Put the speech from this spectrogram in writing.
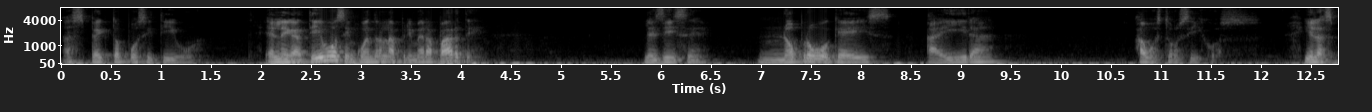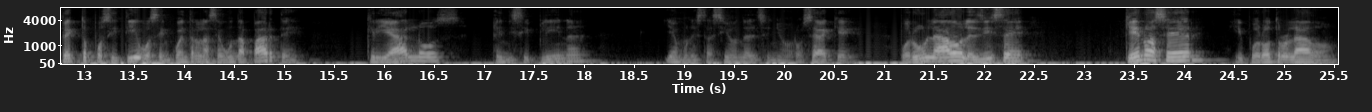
aspecto positivo. El negativo se encuentra en la primera parte. Les dice, no provoquéis a ira a vuestros hijos. Y el aspecto positivo se encuentra en la segunda parte, criarlos en disciplina y amonestación del Señor. O sea que, por un lado les dice qué no hacer y por otro lado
